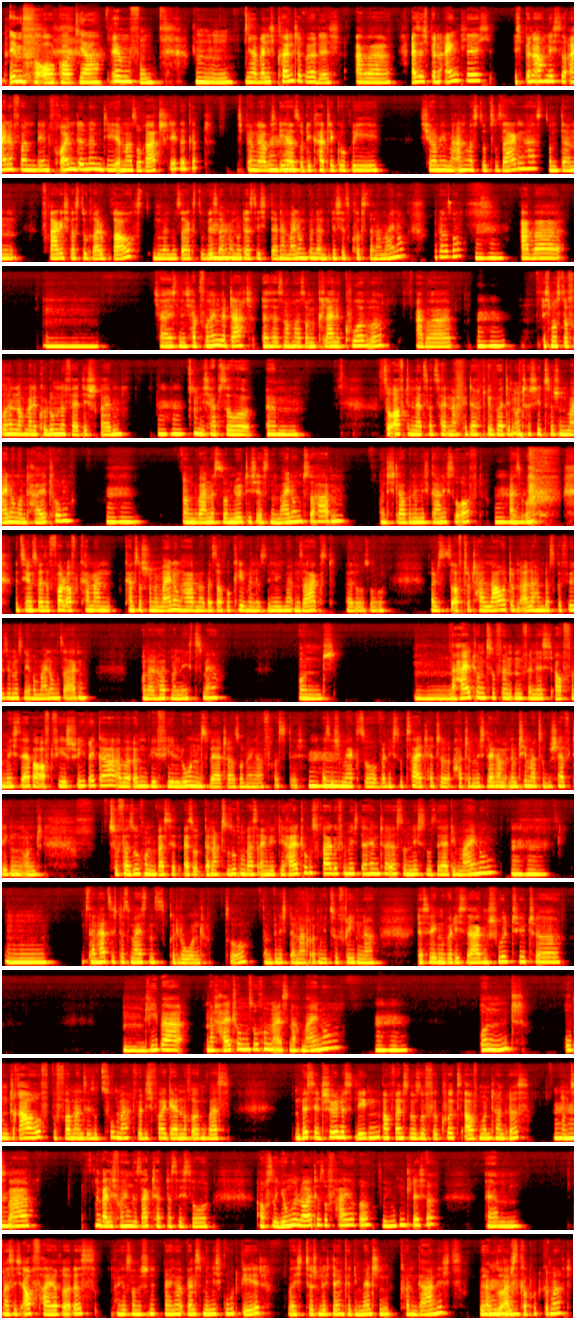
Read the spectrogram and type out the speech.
Impfe, oh Gott, ja. Impfung. Hm. Ja, wenn ich könnte, würde ich. Aber, also ich bin eigentlich, ich bin auch nicht so eine von den Freundinnen, die immer so Ratschläge gibt. Ich bin, glaube ich, mhm. eher so die Kategorie, ich höre mir mal an, was du zu sagen hast und dann frage ich, was du gerade brauchst. Und wenn du sagst, du willst mhm. einfach nur, dass ich deiner Meinung bin, dann bin ich jetzt kurz deiner Meinung oder so. Mhm. Aber mh, mm, ich weiß nicht, ich habe vorhin gedacht, das ist jetzt nochmal so eine kleine Kurve, aber mhm. ich musste vorhin noch meine Kolumne fertig schreiben. Mhm. Und ich habe so, ähm, so oft in letzter Zeit nachgedacht über den Unterschied zwischen Meinung und Haltung. Mhm und wann es so nötig ist, eine Meinung zu haben. Und ich glaube nämlich gar nicht so oft. Mhm. Also, beziehungsweise voll oft kann man, kannst du schon eine Meinung haben, aber es ist auch okay, wenn du sie niemandem sagst. Also so, weil es ist oft total laut und alle haben das Gefühl, sie müssen ihre Meinung sagen. Und dann hört man nichts mehr. Und mm, eine Haltung zu finden, finde ich auch für mich selber oft viel schwieriger, aber irgendwie viel lohnenswerter, so längerfristig. Mhm. Also ich mhm. merke so, wenn ich so Zeit hätte, hatte, mich länger mit einem Thema zu beschäftigen und zu versuchen, was also danach zu suchen, was eigentlich die Haltungsfrage für mich dahinter ist und nicht so sehr die Meinung. Mhm. Mm, dann hat sich das meistens gelohnt. So, dann bin ich danach irgendwie zufriedener. Deswegen würde ich sagen, Schultüte mm, lieber nach Haltung suchen als nach Meinung. Mhm. Und obendrauf, bevor man sie so zumacht, würde ich voll gerne noch irgendwas ein bisschen Schönes legen, auch wenn es nur so für kurz aufmunternd ist. Mhm. Und zwar, weil ich vorhin gesagt habe, dass ich so auch so junge Leute so feiere, so Jugendliche. Ähm, was ich auch feiere, ist, da gibt es so eine Schnittmenge, wenn es mir nicht gut geht, weil ich zwischendurch denke, die Menschen können gar nichts. Wir haben mhm. so alles kaputt gemacht.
